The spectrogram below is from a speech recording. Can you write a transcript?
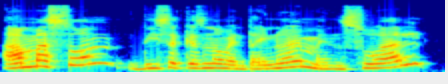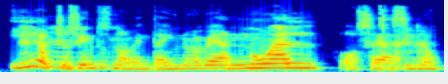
Amazon dice que es 99 mensual y 899 anual. O sea, si lo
